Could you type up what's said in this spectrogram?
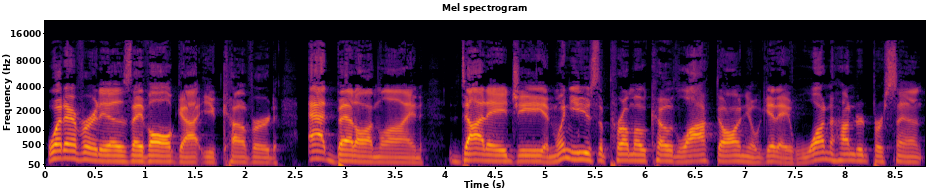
whatever it is, they've all got you covered at betonline.ag. And when you use the promo code locked on, you'll get a 100%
